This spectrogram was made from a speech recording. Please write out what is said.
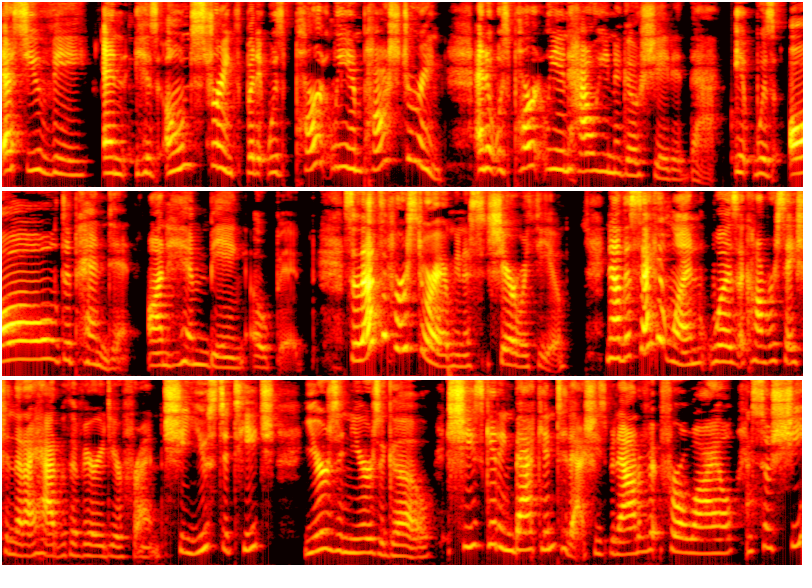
SUV and his own strength, but it was partly in posturing and it was partly in how he negotiated that. It was all dependent on him being open. So that's the first story I'm going to share with you. Now, the second one was a conversation that I had with a very dear friend. She used to teach years and years ago. She's getting back into that. She's been out of it for a while. And so she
